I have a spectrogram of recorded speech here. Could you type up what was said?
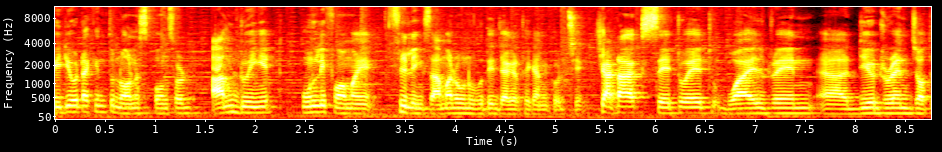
ভিডিওটা কিন্তু non sponsored I am doing it only for my feelings আমার অনুভূতির জায়গা থেকে আমি করছি। চাটাক Set Wet wild rain deodorant যত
